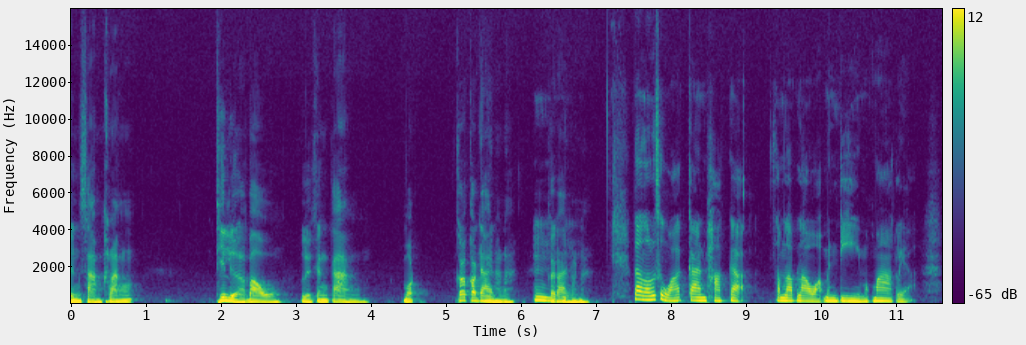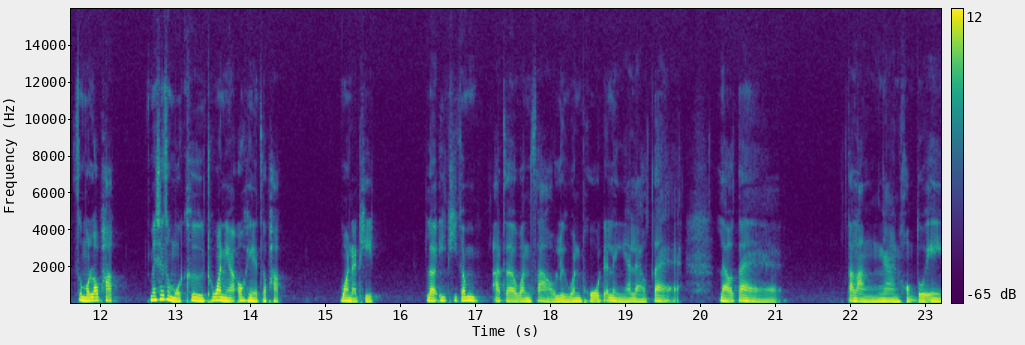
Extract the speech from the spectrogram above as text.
ถึงสามครั้ง ที่เหลือเบาหรือกลางๆ หมดก็ก็ได้แล้วนะอืมก็ได้แล้วนะ แต่เรารู้สึกว่าการพักอะ สำหรับเราอะมันดีมากๆเลยอะสมมติเราพักไม่ใช่สมมติคือทุกวันเนี้ยโอเคจะพักวันอาทิตย์ แล้วอีกทีก็อาจจะวันเสาร์หรือวันพุธอะไรเงี้ยแล้วแต่แล้วแต่ตารางงานของตัวเอง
